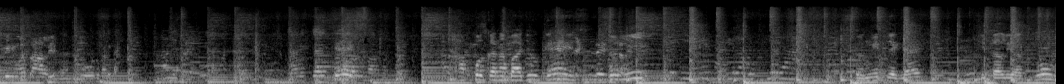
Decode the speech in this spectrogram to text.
Guys. Apa karena baju guys? Sengit. Sengit ya guys. Kita lihat tuh.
